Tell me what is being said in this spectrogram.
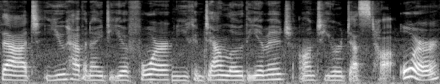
that you have an idea for. You can download the image onto your desktop. Or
